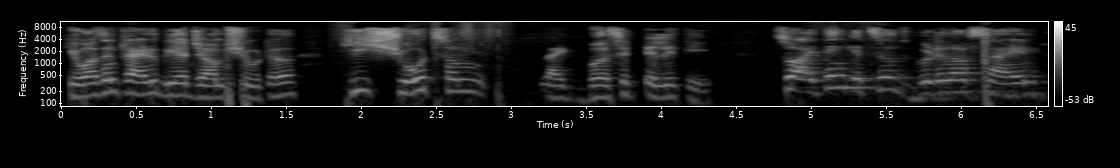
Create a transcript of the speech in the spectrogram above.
He wasn't trying to be a jump shooter. He showed some like versatility. So I think it's a good enough sign,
